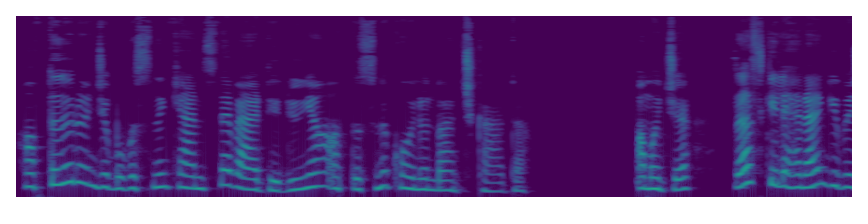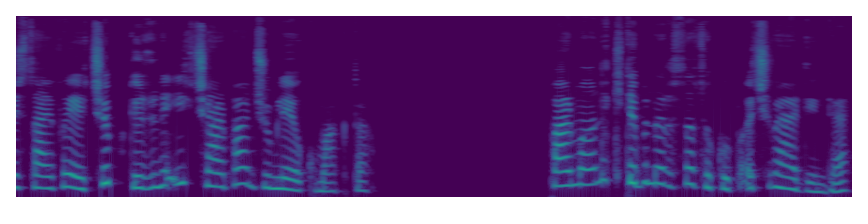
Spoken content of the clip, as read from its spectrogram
haftalar önce babasının kendisine verdiği dünya atlasını koynundan çıkardı. Amacı rastgele herhangi bir sayfayı açıp gözüne ilk çarpan cümleyi okumaktı. Parmağını kitabın arasına sokup açıverdiğinde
